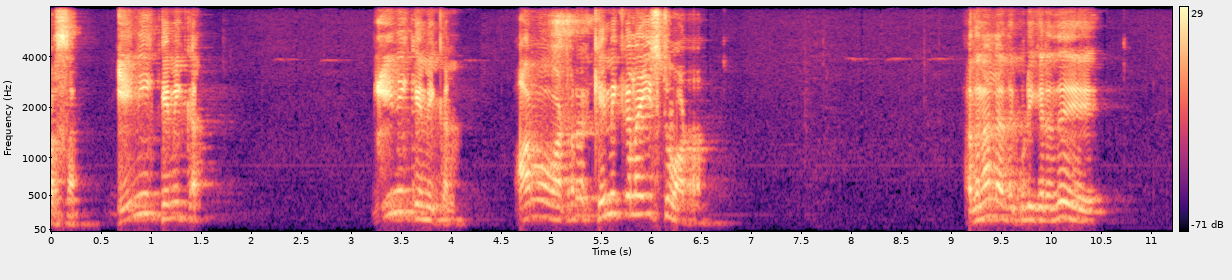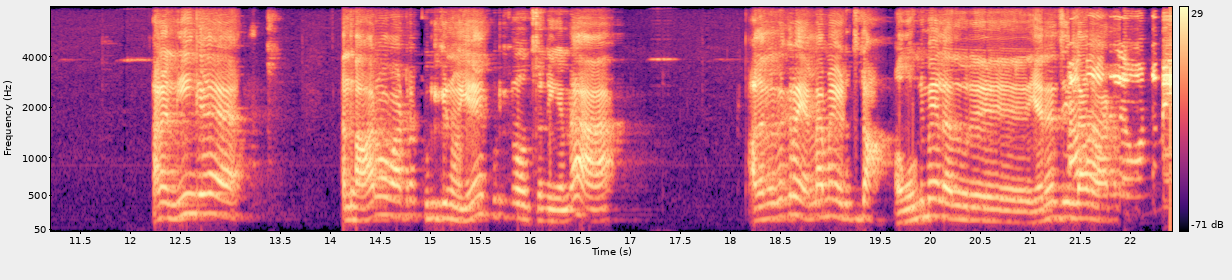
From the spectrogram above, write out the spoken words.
person any chemical any chemical RO water chemicalised water அதனால அது குடிக்கிறது. ஆனா நீங்க அந்த ஆர்வ வாட்டர் குடிக்கணும். ஏன் குடிக்கணும்னு சொன்னீங்கன்னா அதுல இருக்கிற எல்லாமே எடுத்துட்டான் ஒண்ணுமே இல்ல அது ஒரு எனர்ஜி இல்லாத வாட்டர் ஒண்ணுமே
